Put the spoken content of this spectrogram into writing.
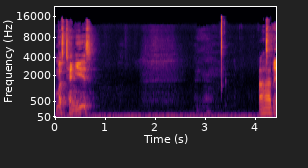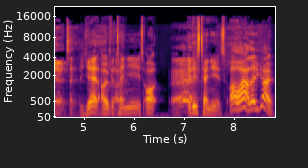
almost ten years. Uh, Yeah, ten, yeah, over go. 10 years. Oh, Yeah. it is 10 years. Oh, wow, there you go.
